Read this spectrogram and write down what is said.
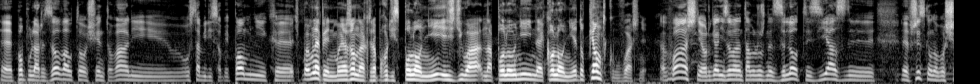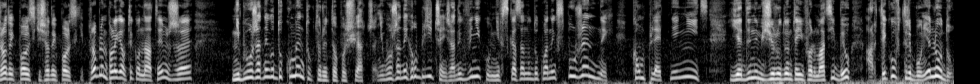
E, popularyzował to, świętowali, ustawili sobie pomnik. E, Ja ci powiem lepiej, moja żona, która pochodzi z Polonii, jeździła na polonijne kolonie do Piątków właśnie. A właśnie, organizowano tam różne zloty, zjazdy, e, wszystko, no bo środek Polski, środek Polski. Problem polegał tylko na tym, że nie było żadnego dokumentu, który to poświadcza, nie było żadnych obliczeń, żadnych wyników, nie wskazano dokładnych współrzędnych, kompletnie nic. Jedynym źródłem tej informacji był artykuł w Trybunie Ludu.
